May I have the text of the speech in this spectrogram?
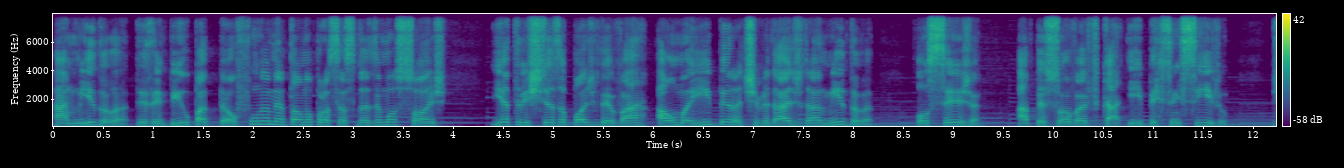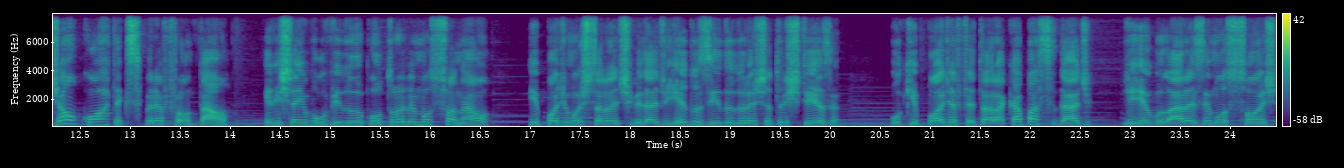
A amígdala desempenha um papel fundamental no processo das emoções e a tristeza pode levar a uma hiperatividade da amígdala, ou seja, a pessoa vai ficar hipersensível. Já o córtex pré-frontal, ele está envolvido no controle emocional e pode mostrar uma atividade reduzida durante a tristeza, o que pode afetar a capacidade de regular as emoções,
